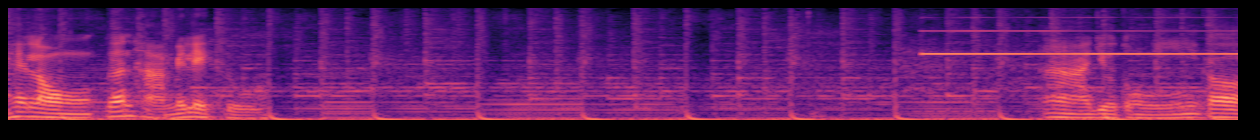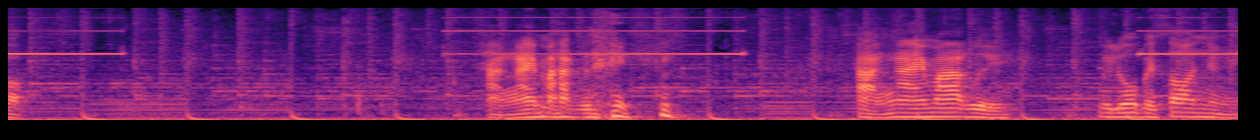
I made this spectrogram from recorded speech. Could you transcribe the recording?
ให้ลองเลื่อนหาแม่เหล็กดู อ่าอยู่ตรงนี้ก็ หาง่ายมากเลย หาง่ายมากเลย ไม่รู้ไปซ่อนยังไง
